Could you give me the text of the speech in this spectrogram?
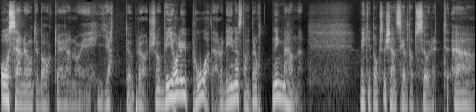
och sen är hon tillbaka igen och är jätteupprörd. Så vi håller ju på där och det är nästan brottning med henne. Vilket också känns helt absurt. Eh,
